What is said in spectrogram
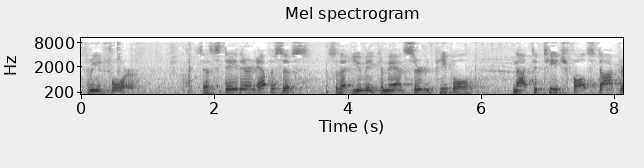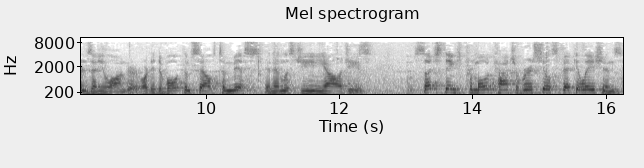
3 and 4. It says, Stay there in Ephesus so that you may command certain people not to teach false doctrines any longer or to devote themselves to myths and endless genealogies such things promote controversial speculations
